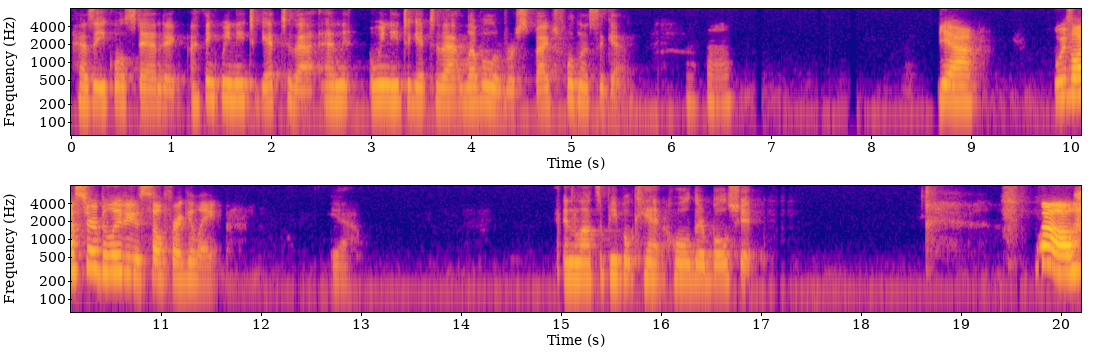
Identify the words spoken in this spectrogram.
has equal standing. I think we need to get to that. And we need to get to that level of respectfulness again. Mm-hmm. Yeah. We've lost our ability to self regulate. Yeah. And lots of people can't hold their bullshit. Well,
